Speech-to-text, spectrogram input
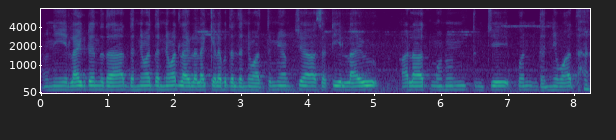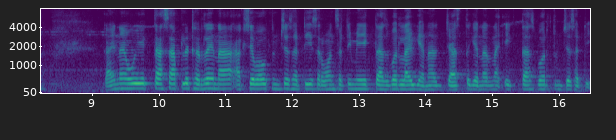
आणि लाईक डन दादा. धन्यवाद धन्यवाद. लाईव्हला लाईक केल्याबद्दल धन्यवाद. तुम्ही आमच्यासाठी लाईव्ह आलात म्हणून तुमचे पण धन्यवाद. काय नाही हो एक तास आपलं ठरलंय ना. अक्षय भाऊ तुमच्यासाठी सर्वांसाठी मी एक तासभर लाईव्ह घेणार जास्त घेणार ना एक तासभर तुमच्यासाठी.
